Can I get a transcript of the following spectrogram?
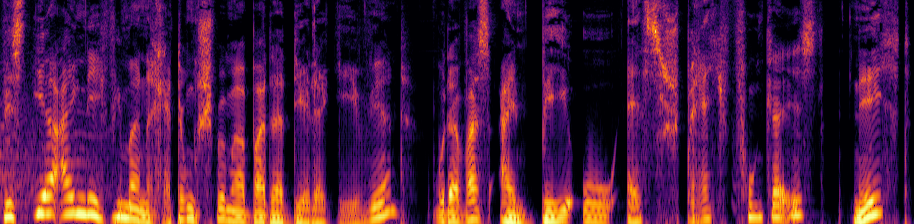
Wisst ihr eigentlich, wie man Rettungsschwimmer bei der DLRG wird? Oder was ein BOS-Sprechfunker ist? Nicht?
